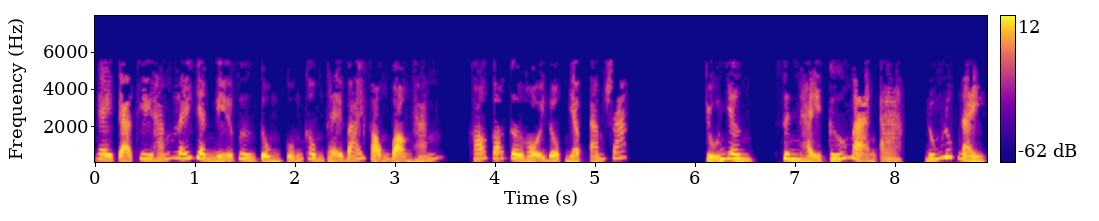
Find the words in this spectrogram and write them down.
ngay cả khi hắn lấy danh nghĩa Vương Tùng cũng không thể bái phỏng bọn hắn, khó có cơ hội đột nhập ám sát. Chủ nhân, xin hãy cứu mạng A, đúng lúc này,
